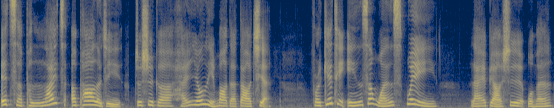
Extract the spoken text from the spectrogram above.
It's a polite apology. 这是个很有礼貌的道歉。For getting in someone's way，来表示我们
